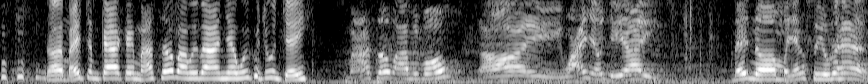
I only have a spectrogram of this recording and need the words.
Rồi 700k cây mã số 33 nha quý cô chú anh chị. Mã số 34 Rồi quái nha anh chị ơi? Đế nôm mà dán siêu nữa ha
